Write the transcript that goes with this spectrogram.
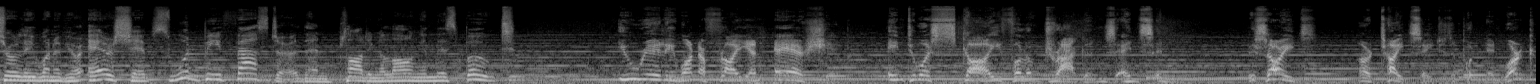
Surely one of your airships would be faster than plodding along in this boat. You really want to fly an airship into a sky full of dragons, Ensign? Besides, our tidesages are putting in work.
